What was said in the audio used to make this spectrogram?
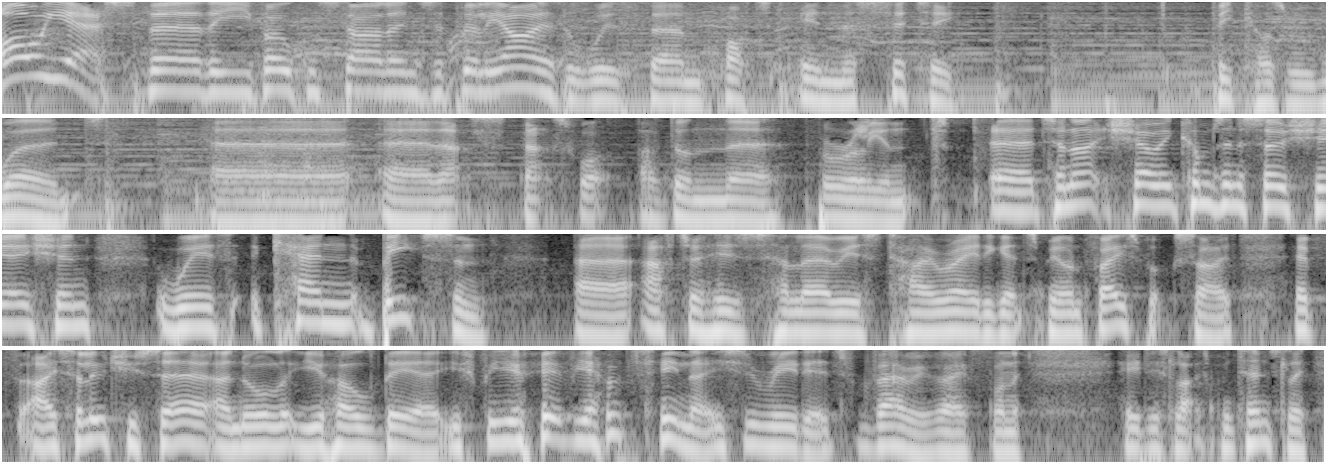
Oh yes, the the vocal stylings of Billy Idol with um, "Hot in the City," because we weren't. Uh, uh, that's that's what I've done there. Brilliant. Uh, tonight's showing comes in association with Ken Beatson. Uh, after his hilarious tirade against me on Facebook site. if I salute you, sir, and all that you hold dear. If you if you haven't seen that, you should read it. It's very very funny. He dislikes me intensely.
